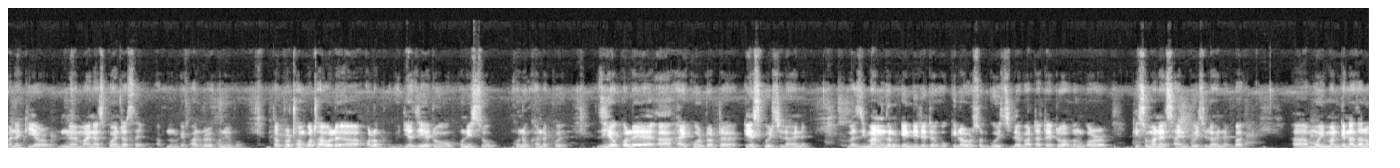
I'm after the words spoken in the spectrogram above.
মানে কি আৰু মাইনাছ পইণ্ট আছে আপোনালোকে ভালদৰে শুনিব। তো প্ৰথম কথা হ'লে অলপ এতিয়া যিহেতু শুনিছোঁ ঘনুক্ষণকৈ যিসকলে হাইকোৰ্টত কেছ কৰিছিলে হয়নে? বা যিমানজন কেণ্ডিডেটে উকিলৰ ওচৰত গৈছিলে বা তাতেতো আপোনালোকৰ কিছুমানে চাইন কৰিছিলে হয়নে? বা মই ইমানকৈ নাজানো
